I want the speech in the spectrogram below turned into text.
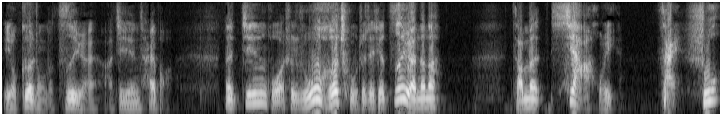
有各种的资源啊，金银财宝。那金国是如何处置这些资源的呢？咱们下回再说。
